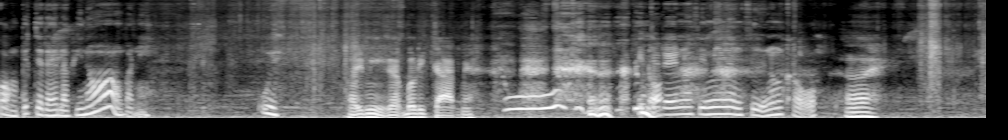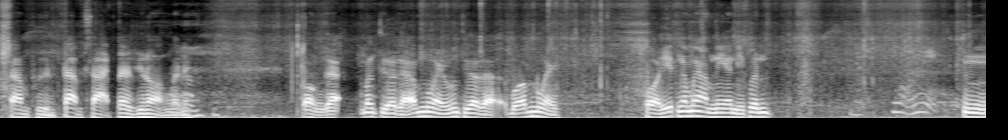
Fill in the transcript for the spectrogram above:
กล่องเป็นจะได้ล่ะพี่น้องบัดนี้ อุ้ยไฟมีกับบริจาคเนี่ยเป็นจะได้เนาะสิมีเงินซื้อน้ำเขาเฮ้ยตามผืนตามศาสตร์ไปพี่น้องวันนี้กล่องกะบางเถื่อกะอำนวยบางเถื่อกะบ่อำนวยพอเฮ็ดงามๆเนี่ยนี่เพิ่น อืม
